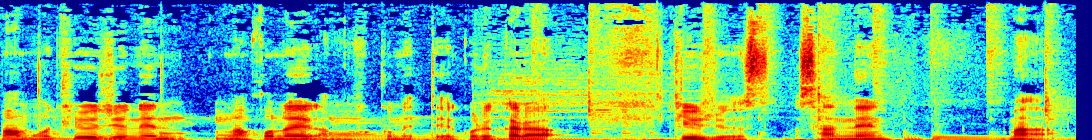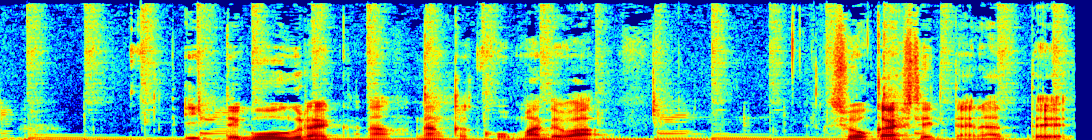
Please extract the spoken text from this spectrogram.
まあもう90年、まあ、この映画も含めてこれから93年まあ1.5ぐらいかななんかこうまでは紹介していきたいなって、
